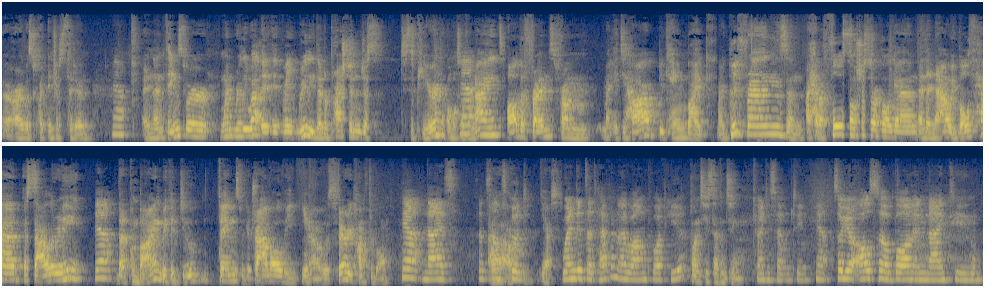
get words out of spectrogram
or I was quite interested in. Yeah, And then things were went really well. It, it- I mean, really, the depression just disappeared almost Yeah. overnight. All the friends from my Itihad became like my good friends, and I had a full social circle again. And then now we both had a salary yeah, that combined we could do things, we could travel. We, you know, it was very comfortable. yeah. Nice. That sounds Um, good. Yes, When did that happen? Around what year? 2017, 2017. Yeah. So you're also born in 19.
